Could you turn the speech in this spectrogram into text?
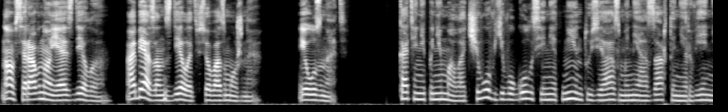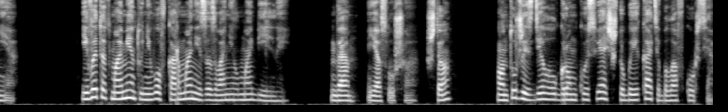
Но все равно я сделаю. Обязан сделать все возможное. И узнать. Катя не понимала, отчего в его голосе нет ни энтузиазма, ни азарта, ни рвения. И в этот момент у него в кармане зазвонил мобильный. «Да, я слушаю. Что?» Он тут же сделал громкую связь, чтобы и Катя была в курсе.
